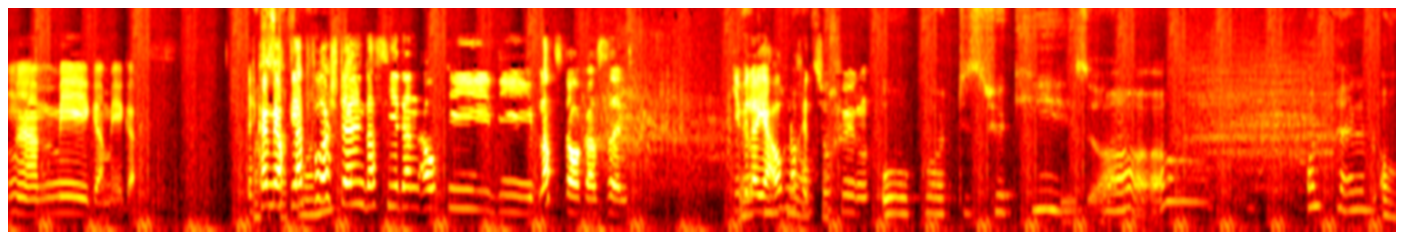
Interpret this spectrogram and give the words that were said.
Na, mega, mega. Ich Was kann mir auch glatt vorstellen, dass hier dann auch die, die Bloodstalkers sind. Die will er ja auch noch auch hinzufügen. oh Gott, dieses Türkis. Oh. Und hell. Oh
